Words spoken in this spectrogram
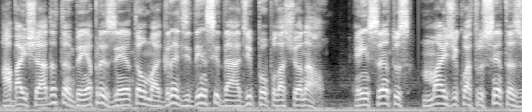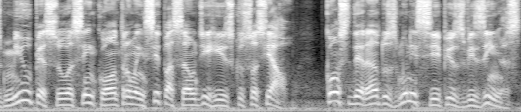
a Baixada também apresenta uma grande densidade populacional. Em Santos, mais de 400 mil pessoas se encontram em situação de risco social. Considerando os municípios vizinhos,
